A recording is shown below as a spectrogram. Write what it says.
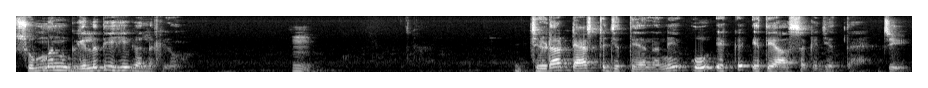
ਸ਼ੁਭਮਨ ਗਿੱਲ ਦੀ ਹੀ ਗੱਲ ਕਿਉਂ? ਹੂੰ। ਜਿਹੜਾ ਟੈਸਟ ਜਿੱਤਿਆ ਇਹਨਾਂ ਨੇ ਉਹ ਇੱਕ ਇਤਿਹਾਸਕ ਜਿੱਤ ਹੈ। ਜੀ।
